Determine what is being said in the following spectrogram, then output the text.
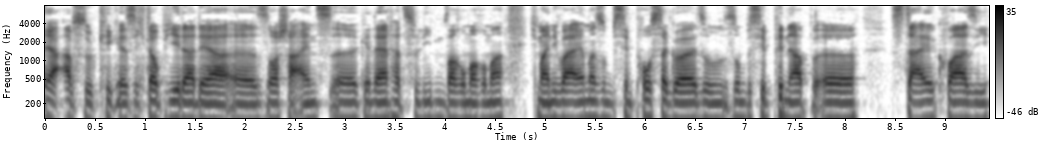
Ja, absolut Kickers. Ich glaube, jeder, der äh, Sorsha 1 äh, gelernt hat zu lieben, warum auch immer. Ich meine, die war ja immer so ein bisschen Postergirl, so, so ein bisschen Pin-Up-Style äh, quasi.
